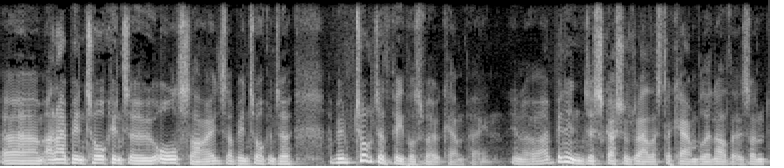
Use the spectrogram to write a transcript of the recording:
um, and I've been talking to all sides. I've been talking to, I've been talking to the People's Vote campaign. You know, I've been in discussions with Alastair Campbell and others, and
